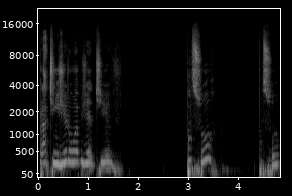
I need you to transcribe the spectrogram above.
para atingir um objetivo. Passou. Passou.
